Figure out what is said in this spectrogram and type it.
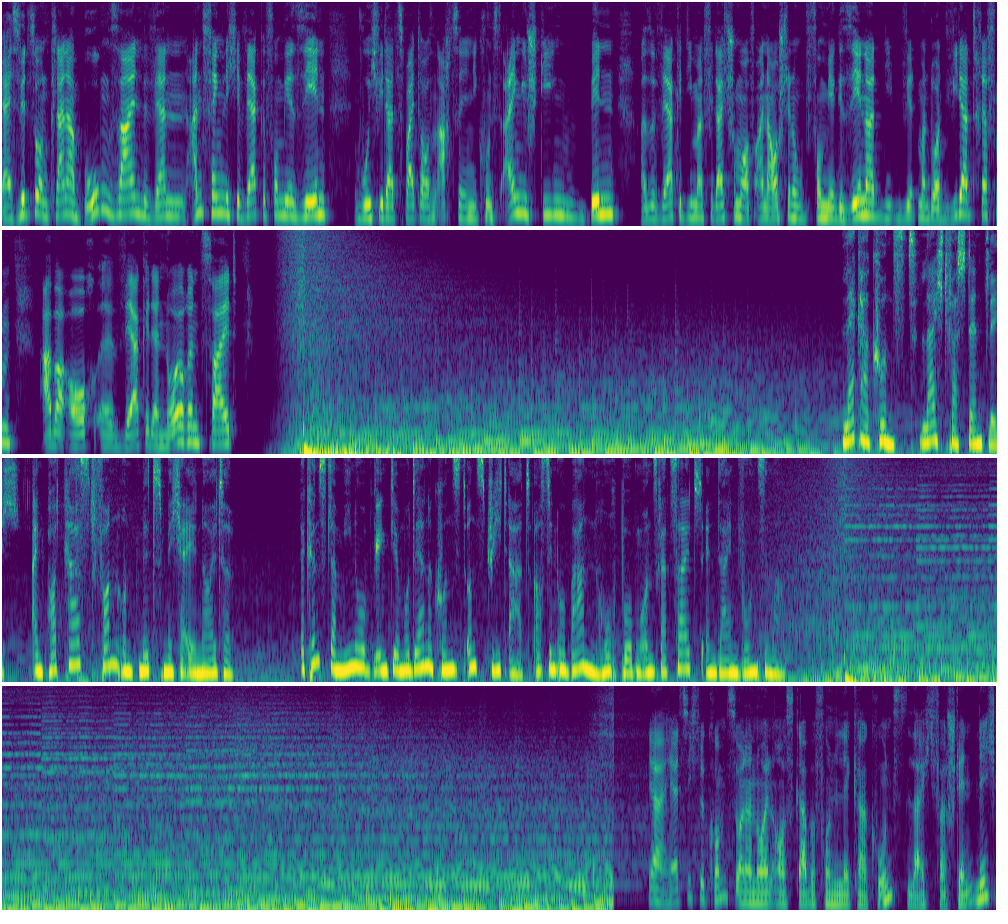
Ja, es wird so ein kleiner Bogen sein. Wir werden anfängliche Werke von mir sehen, wo ich wieder 2018 in die Kunst eingestiegen bin. Also Werke, die man vielleicht schon mal auf einer Ausstellung von mir gesehen hat, die wird man dort wieder treffen. Aber auch äh, Werke der neueren Zeit. Lecker Kunst, leicht verständlich. Ein Podcast von und mit Michael Neute. Der Künstler Mino bringt dir moderne Kunst und Street Art aus den urbanen Hochburgen unserer Zeit in dein Wohnzimmer. Ja, herzlich willkommen zu einer neuen Ausgabe von Lecker Kunst, leicht verständlich.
